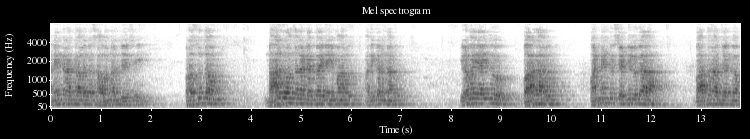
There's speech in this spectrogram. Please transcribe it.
అనేక రకాలుగా సవరణలు చేసి ప్రస్తుతం నాలుగు వందల డెబ్బై నియమాలు అధికరణలు ఇరవై ఐదు భాగాలు పన్నెండు షెడ్యూలుగా భారత రాజ్యాంగం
